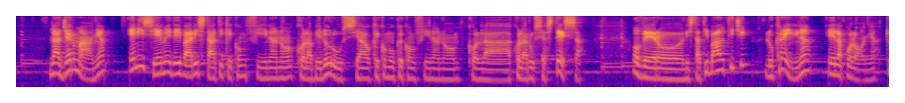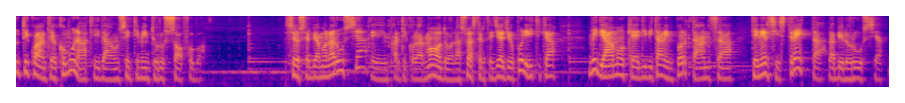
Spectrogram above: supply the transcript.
la Germania e l'insieme dei vari stati che confinano con la Bielorussia o che comunque confinano con la, con la Russia stessa, ovvero gli stati baltici, l'Ucraina e la Polonia, tutti quanti accomunati da un sentimento russofobo. Se osserviamo la Russia, e in particolar modo la sua strategia geopolitica, vediamo che è di vitale importanza tenersi stretta la Bielorussia.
